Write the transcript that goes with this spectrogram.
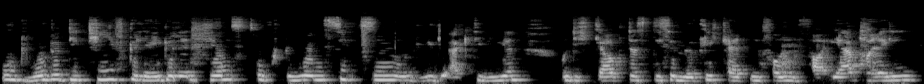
und wo da die tief gelegenen Hirnstrukturen sitzen und wie die aktivieren. Und ich glaube, dass diese Möglichkeiten von VR-Brillen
